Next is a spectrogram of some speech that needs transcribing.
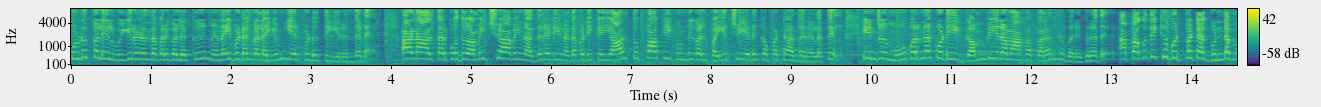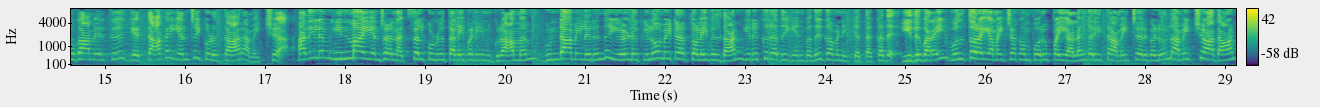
குழுக்களில் உயிரிழந்தவர்களுக்கு நினைவிடங்களையும் ஏற்படுத்தியிருந்தனர். ஆனால் தற்போது அமித்ஷாவின் அதிரடி நடவடிக்கையால் துப்பாக்கி குண்டுகள் பயிற்சி எடுக்கப்பட்ட அந்த நிலத்தில் இன்று மூவர்ண கொடி கம்பீரமாக பறந்து வருகிறது. அப்பகுதிக்கு உட்பட்ட குண்ட முகாமிற்கு கெத்தாக என்ட்ரி கொடுத்தார் அமித்ஷா அதிலும் ஹின்மா என்ற நக்சல் குழு தலைவனின் கிராமம் குண்டாமிலிருந்து ஏழு கிலோமீட்டர் தொலைவில் தான் இருக்கிறது என்பது கவனிக்கத்தக்கது. இதுவரை உள்துறை அமைச்சகம் பொறுப்பை அலங்கரித்த அமைச்சர்களுள் அமித்ஷா தான்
